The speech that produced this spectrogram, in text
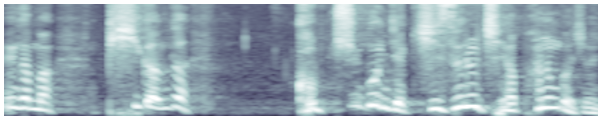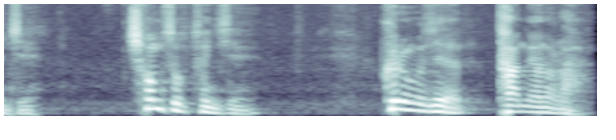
그러니까 막 피가 그러니까 겁주고 이제 기선을 제압하는 거죠, 이제. 처음부터 이제. 그런 거 이제 다 내놔라.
